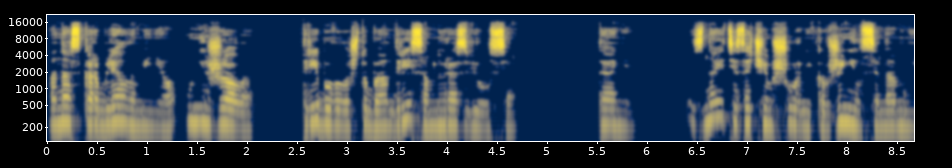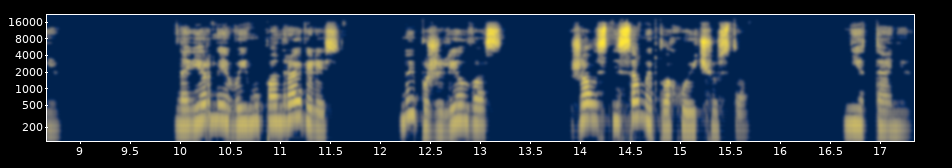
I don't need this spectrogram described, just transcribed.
Она оскорбляла меня, унижала, требовала, чтобы Андрей со мной развелся. Таня, знаете, зачем Шорников женился на мне? Наверное, вы ему понравились, ну и пожалел вас. Жалость не самое плохое чувство. Нет, Таня,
